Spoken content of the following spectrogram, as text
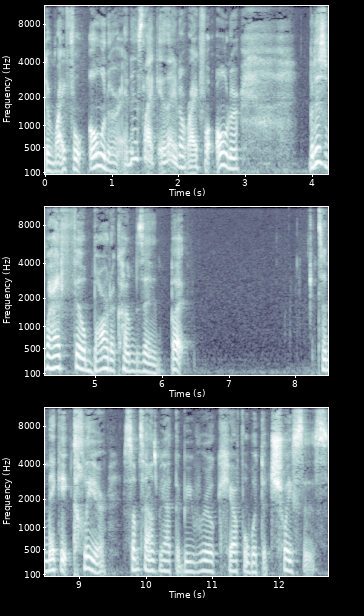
the rightful owner? And it's like, it ain't a rightful owner. But this is where I feel barter comes in. But to make it clear, sometimes we have to be real careful with the choices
